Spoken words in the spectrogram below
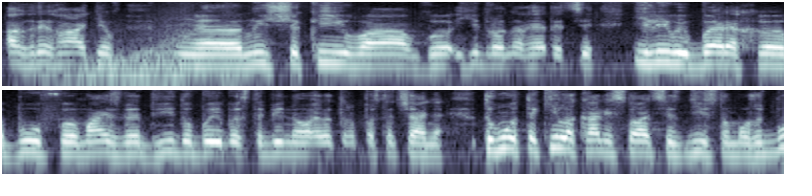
агрегатів нижче Києва в гідроенергетиці, і лівий берег був майже дві доби без стабільного електропостачання. Тому такі локальні ситуації дійсно можуть бути.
